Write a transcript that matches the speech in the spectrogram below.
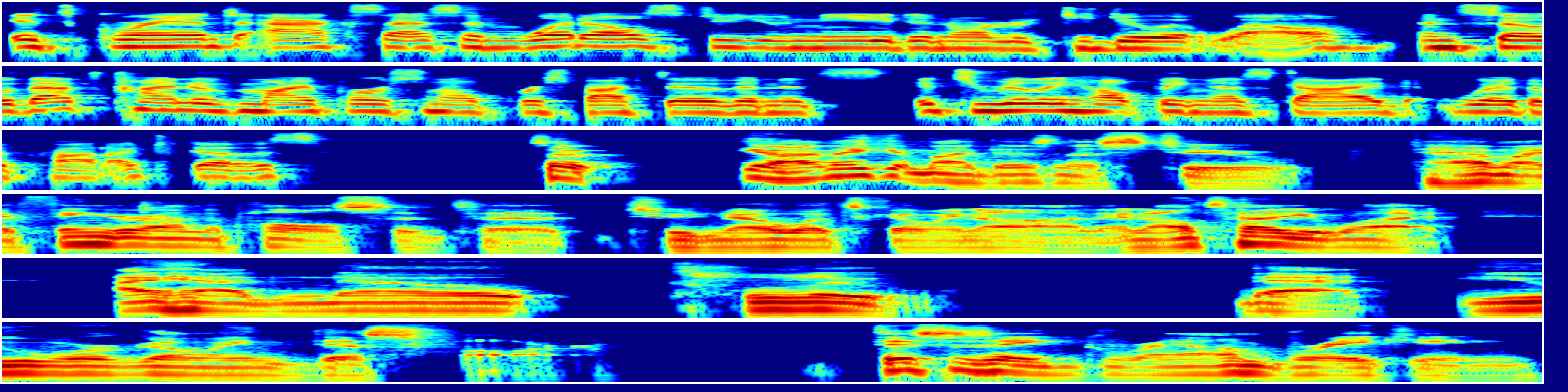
It's grant access. And what else do you need in order to do it well? And so that's kind of my personal perspective. And it's it's really helping us guide where the product goes. So, you know, I make it my business to to have my finger on the pulse and to to know what's going on. And I'll tell you what, I had no clue that you were going this far. This is a groundbreaking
